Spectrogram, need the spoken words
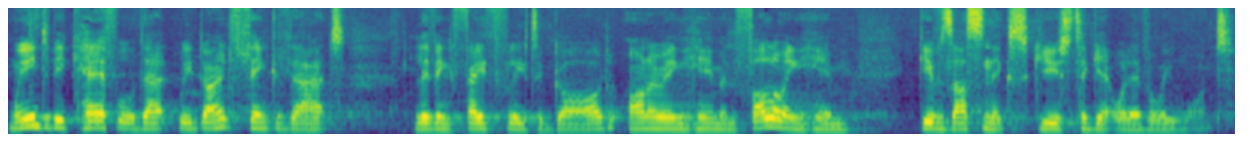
We need to be careful that we don't think that living faithfully to God, honoring Him, and following Him gives us an excuse to get whatever we want.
